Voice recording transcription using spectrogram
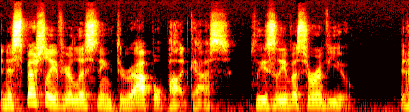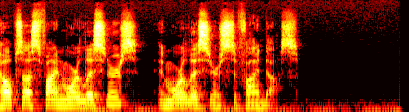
And especially if you're listening through Apple Podcasts, please leave us a review. It helps us find more listeners and more listeners to find us.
